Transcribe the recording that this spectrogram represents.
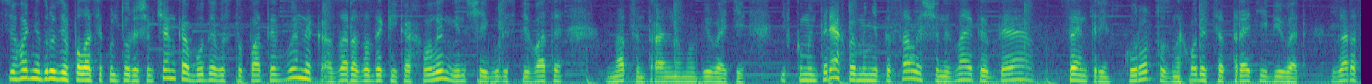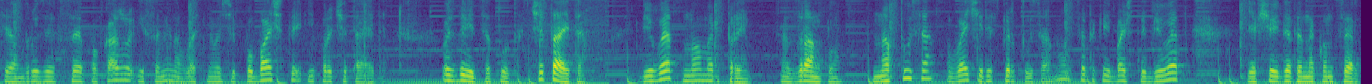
Сьогодні, друзі, в Палаці культури Шевченка буде виступати винник, а зараз за декілька хвилин він ще й буде співати на центральному бюветі. І в коментарях ви мені писали, що не знаєте, де в центрі курорту знаходиться третій бювет. Зараз я вам, друзі, все покажу і самі на власні очі побачите і прочитаєте. Ось дивіться тут, читайте. Бювет номер 3 Зранку нафтуся, ввечері спіртуся. Ну, це такий, бачите, бювет. Якщо йдете на концерт,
